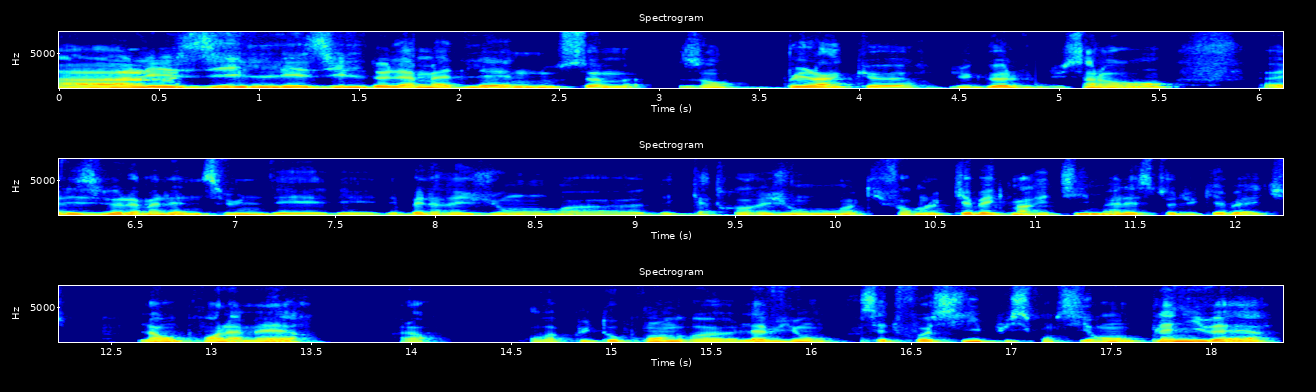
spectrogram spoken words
Ah, les îles, les îles de la Madeleine, nous sommes en plein cœur du golfe du Saint-Laurent. Euh, les îles de la Madeleine, c'est une des, belles régions, euh, des quatre régions qui forment le Québec maritime à l'est du Québec. Là, on prend la mer. Alors, on va plutôt prendre euh, l'avion cette fois-ci, puisqu'on s'y rend en plein hiver,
